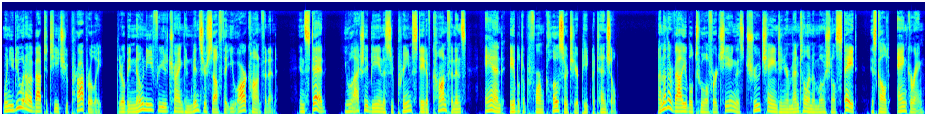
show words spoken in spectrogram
When you do what I'm about to teach you properly, there will be no need for you to try and convince yourself that you are confident. Instead, you will actually be in a supreme state of confidence and able to perform closer to your peak potential. Another valuable tool for achieving this true change in your mental and emotional state is called anchoring,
